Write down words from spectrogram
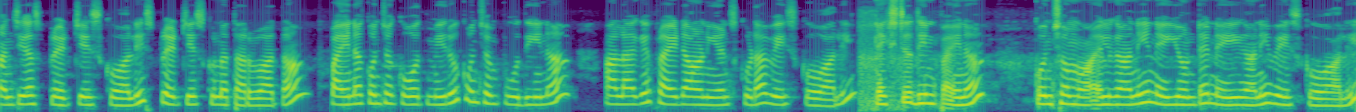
మంచిగా స్ప్రెడ్ చేసుకోవాలి. స్ప్రెడ్ చేసుకున్న తర్వాత పైన కొంచెం కొత్తిమీర కొంచెం పుదీనా అలాగే ఫ్రైడ్ ఆనియన్స్ కూడా వేసుకోవాలి. నెక్స్ట్ దీనిపైన కొంచెం ఆయిల్ కానీ నెయ్యి ఉంటే నెయ్యి కానీ వేసుకోవాలి.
